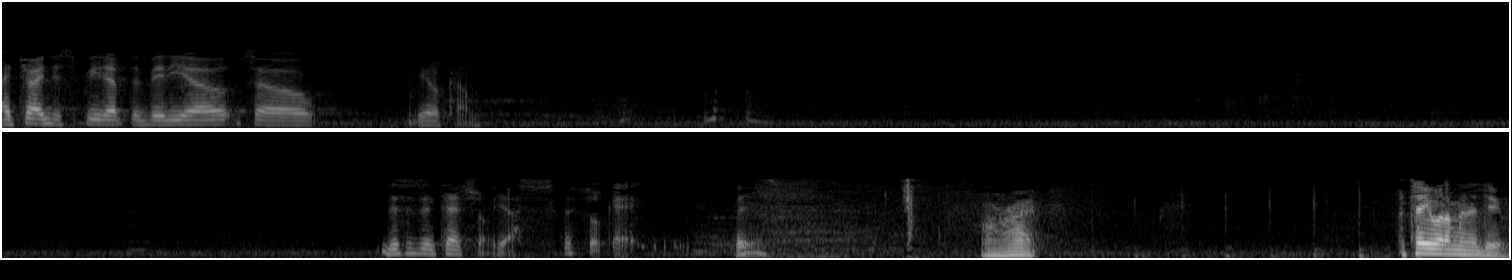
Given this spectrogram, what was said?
I tried to speed up the video, so it'll come. This is intentional, yes. It's okay. It is. All right. I'll tell you what I'm going to do.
